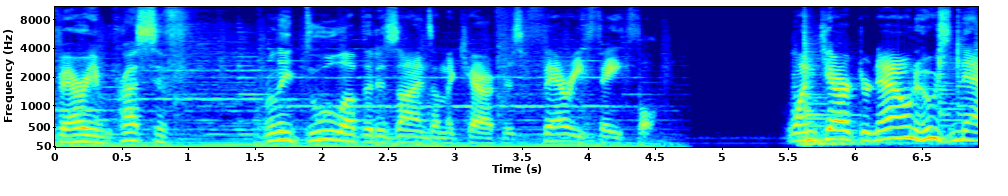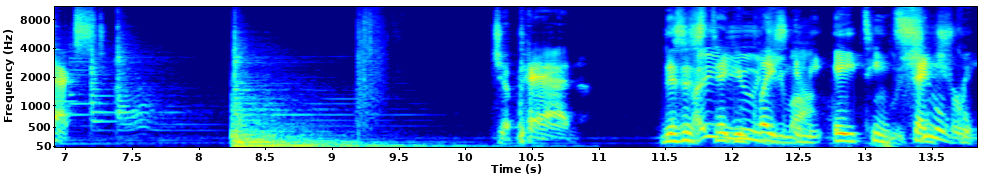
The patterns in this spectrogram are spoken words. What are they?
very impressive. I really do love the designs on the characters, very faithful. One character down, who's next? Japan. This is taking place in the 18th century.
